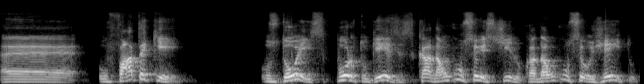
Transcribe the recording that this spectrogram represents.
é, o fato é que os dois portugueses, cada um com seu estilo, cada um com seu jeito,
